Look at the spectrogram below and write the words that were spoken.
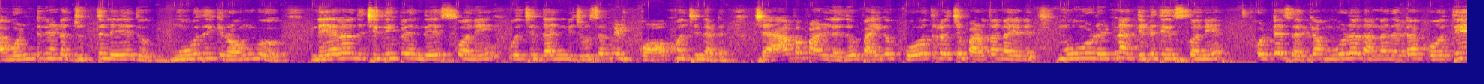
ఆ ఒంటి నిండా జుత్తు లేదు మూదికి రంగు నేలంది చిదిగిపోయింది వేసుకొని వచ్చి దాన్ని చూసరికి కోపం వచ్చిందట. చేప పడలేదు పైగా కోతులు వచ్చి పడుతున్నాయని మూడింటిని ఆ దిడ్డు తీసుకొని కొట్టేసరికి ఆ మూడోది అన్నదట కోతి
